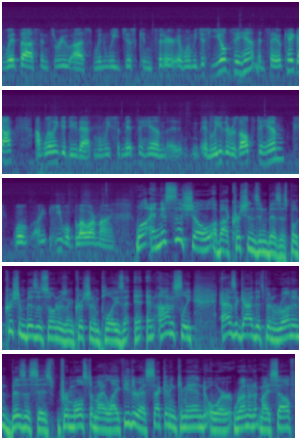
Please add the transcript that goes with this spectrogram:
with us and through us when we just consider and when we just yield to Him and say, "Okay, God, I'm willing to do that." And when we submit to Him uh, and leave the results to Him, will he will blow our mind. Well, and this is a show about Christians in business, both Christian business owners and Christian employees. And, and, honestly, as a guy that's been running businesses for most of my life, either as second in command or running it myself,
